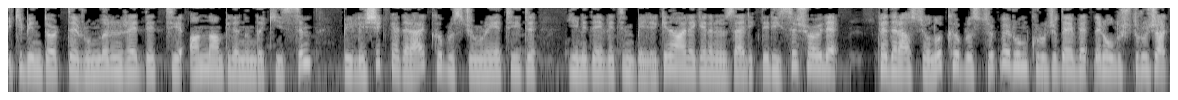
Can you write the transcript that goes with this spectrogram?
2004'te Rumların reddettiği Annan planındaki isim Birleşik Federal Kıbrıs Cumhuriyeti'ydi. Yeni devletin belirgin hale gelen özellikleri ise şöyle. Federasyonu Kıbrıs Türk ve Rum kurucu devletleri oluşturacak.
